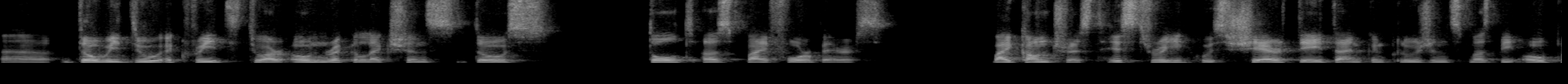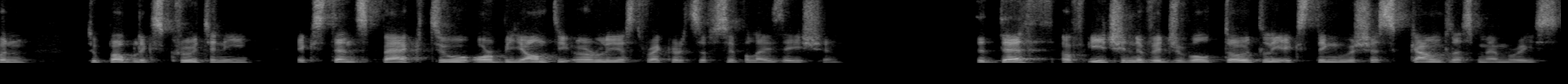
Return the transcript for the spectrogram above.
Uh, though we do accrete to our own recollections those told us by forebears. By contrast, history, whose shared data and conclusions must be open to public scrutiny, extends back to or beyond the earliest records of civilization. The death of each individual totally extinguishes countless memories,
